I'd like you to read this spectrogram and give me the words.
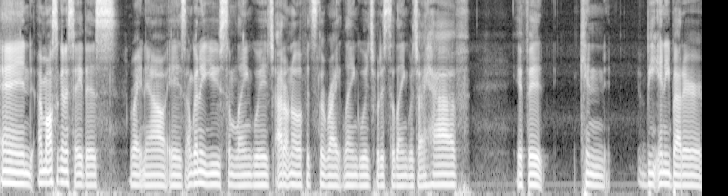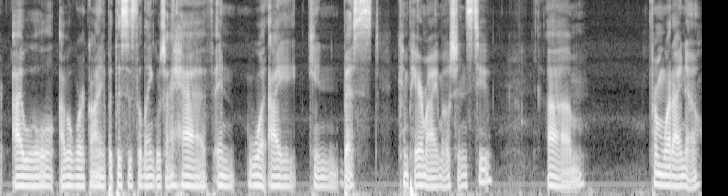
And I'm also going to say this right now is I'm going to use some language. I don't know if it's the right language, but it's the language I have. If it can be any better, I will I will work on it. But this is the language I have and what I can best compare my emotions to, um, from what I know.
